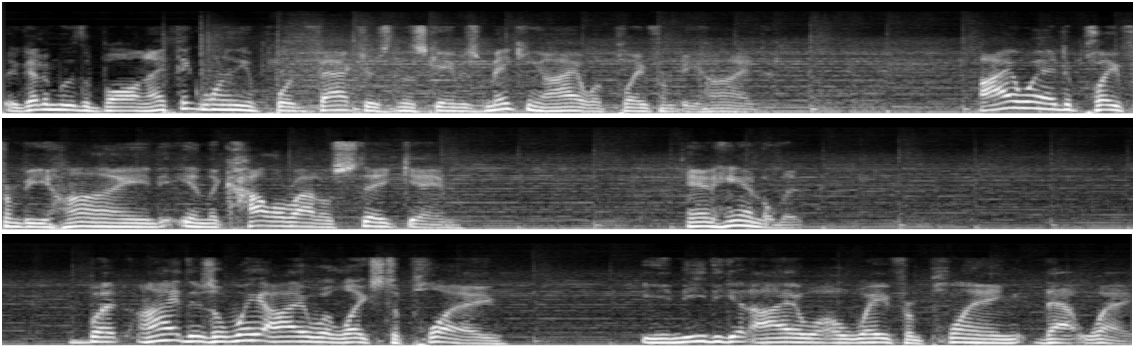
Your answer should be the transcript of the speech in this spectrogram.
They've got to move the ball, and I think one of the important factors in this game is making Iowa play from behind. Iowa had to play from behind in the Colorado State game and handled it. But I, there's a way Iowa likes to play. You need to get Iowa away from playing that way.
